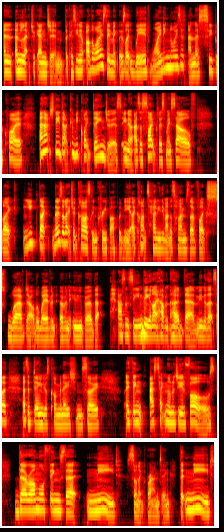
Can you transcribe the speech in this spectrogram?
an, an, electric engine because you know otherwise they make those like weird whining noises and they're super quiet. And actually that can be quite dangerous. You know as a cyclist myself like you like those electric cars can creep up on you. I can't tell you the amount of times i've like swerved out of the way of an, of an uber that hasn't seen me and i haven't heard them. You know that's a that's a dangerous combination. So I think as technology evolves, there are more things that need sonic branding, that need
